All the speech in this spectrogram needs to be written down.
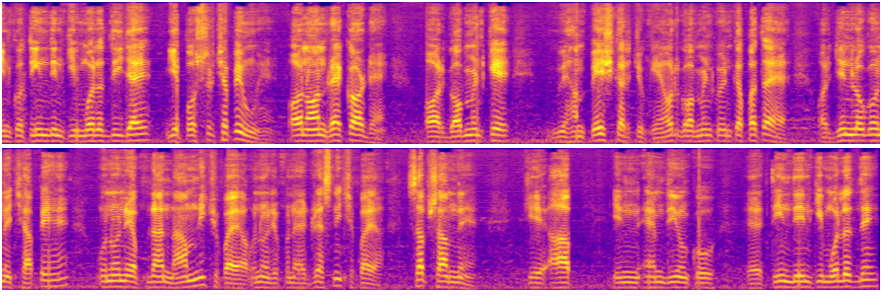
इनको तीन दिन की मोहलत दी जाए ये पोस्टर छपे हुए हैं और ऑन रिकॉर्ड हैं और गवर्नमेंट के हम पेश कर चुके हैं और गवर्नमेंट को इनका पता है और जिन लोगों ने छापे हैं उन्होंने अपना नाम नहीं छुपाया उन्होंने अपना एड्रेस नहीं छुपाया सब सामने है कि आप इन अहमदियों को तीन दिन की मोहलत दें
